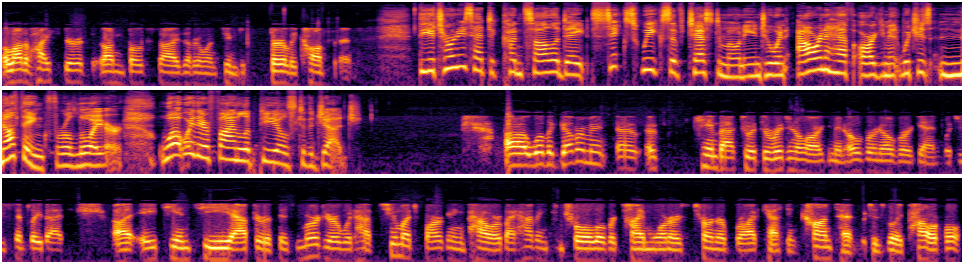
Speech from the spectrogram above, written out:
a lot of high spirits on both sides. Everyone seemed fairly confident. The attorneys had to consolidate six weeks of testimony into an hour and a half argument, which is nothing for a lawyer. What were their final appeals to the judge? Uh, well, the government uh, uh came back to its original argument over and over again, which is simply that uh, AT&T, after this merger, would have too much bargaining power by having control over Time Warner's Turner Broadcasting content, which is really powerful,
